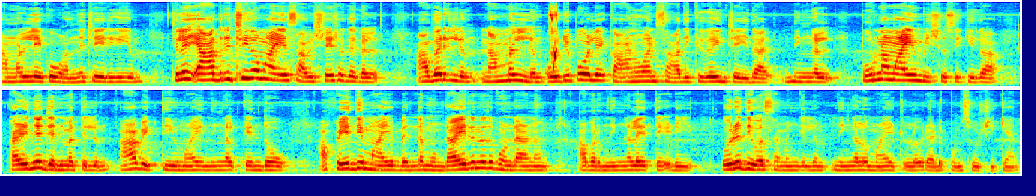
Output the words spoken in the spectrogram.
നമ്മളിലേക്ക് വന്നു ചേരുകയും ചില യാദൃച്ഛികമായ സവിശേഷതകൾ അവരിലും നമ്മളിലും ഒരുപോലെ കാണുവാൻ സാധിക്കുകയും ചെയ്താൽ നിങ്ങൾ പൂർണമായും വിശ്വസിക്കുക. കഴിഞ്ഞ ജന്മത്തിലും ആ വ്യക്തിയുമായി നിങ്ങൾക്കെന്തോ അഭേദ്യമായ ബന്ധമുണ്ടായിരുന്നത് കൊണ്ടാണ് അവർ നിങ്ങളെ തേടി ഒരു ദിവസമെങ്കിലും നിങ്ങളുമായിട്ടുള്ള ഒരു അടുപ്പം സൂക്ഷിക്കാൻ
